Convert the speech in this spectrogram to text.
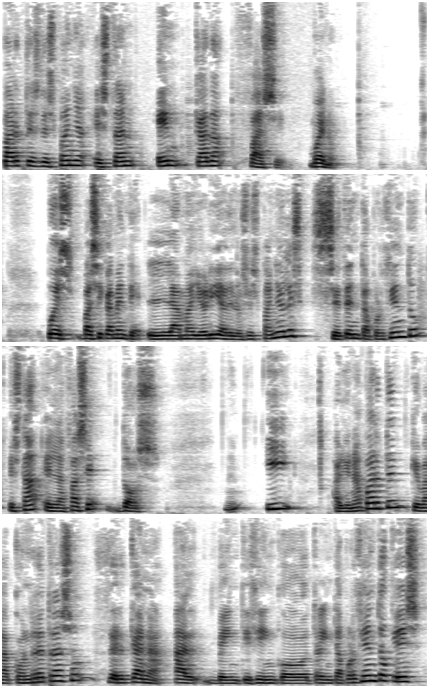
partes de España están en cada fase? Bueno, pues básicamente la mayoría de los españoles, 70%, está en la fase 2. Y hay una parte que va con retraso cercana al 25-30%, que es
